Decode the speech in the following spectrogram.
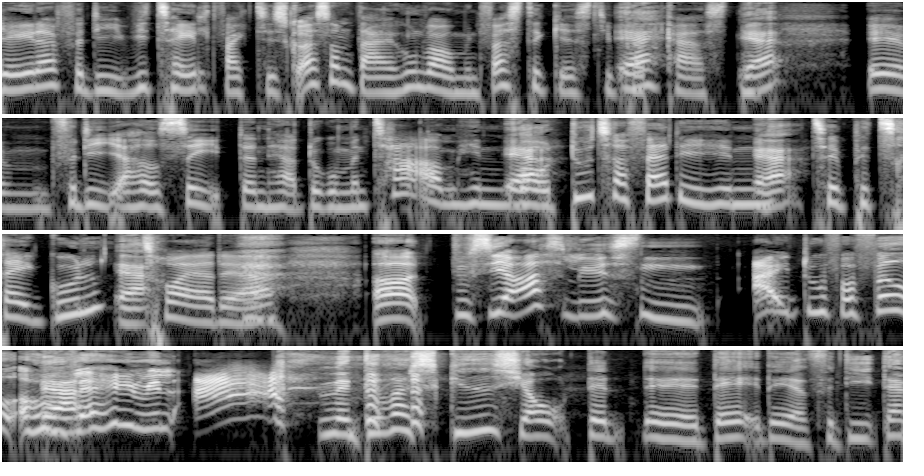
Jada, fordi vi talte faktisk også om dig. Hun var jo min første gæst i Ja, podcasten. ja. Øhm, fordi jeg havde set den her dokumentar om hende, Ja. hvor du tager fat i hende Ja. til P3 Guld, Ja. tror jeg det er. Og du siger også lige sådan, ej, du er for fed, og hun Ja. bliver helt vild. Ah! Men det var skide sjovt den øh, dag der, fordi der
